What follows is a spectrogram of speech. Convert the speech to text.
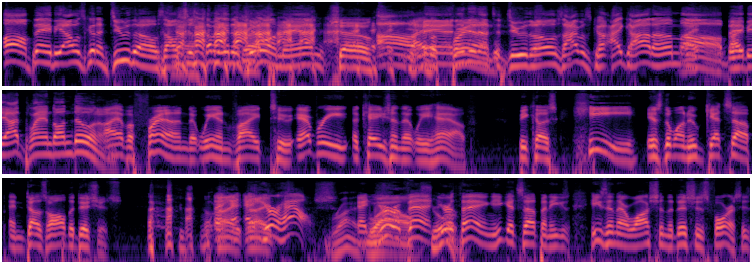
"Oh, baby, I was gonna do those. I was just coming in to do them, man." So Oh I have man, a you didn't have to do those. I was, go- I got them. I- oh, baby, I'd planned on doing them. I have a friend that we invite to every occasion that we have because he is the one who gets up and does all the dishes. right, at, at right. your house, Right. At Wow, your event, your thing, he gets up and he's he's in there washing the dishes for us. He's,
